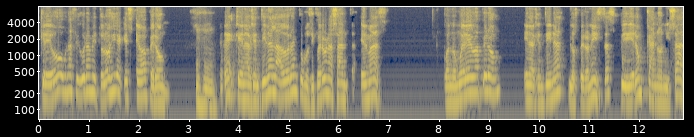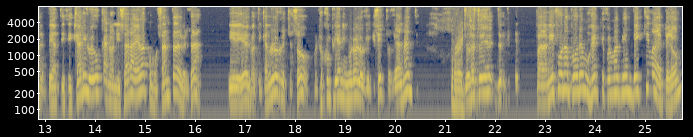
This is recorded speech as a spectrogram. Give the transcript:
creó una figura mitológica que es Eva Perón. Uh -huh. ¿eh? Que en Argentina la adoran como si fuera una santa. Es más, cuando muere Eva Perón, en Argentina los peronistas pidieron canonizar, beatificar y luego canonizar a Eva como santa de verdad y el Vaticano lo rechazó, no cumplía ninguno de los requisitos realmente. Correcto. Yo no estoy, yo, para mí fue una pobre mujer que fue más bien víctima de Perón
